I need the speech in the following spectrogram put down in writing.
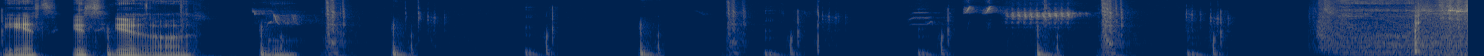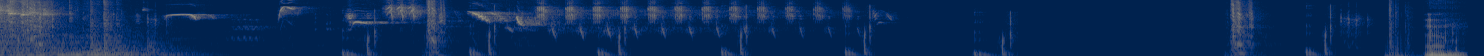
Jetzt geht's hier raus. So. Ähm.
